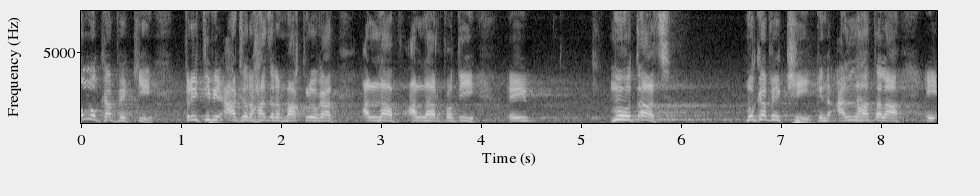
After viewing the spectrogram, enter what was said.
অমুখাপেক্ষী পৃথিবীর আঠেরো হাজার মাকলুকাত আল্লাহ আল্লাহর প্রতি এই মোহতাজ মোকাপেক্ষী কিন্তু আল্লাহ তালা এই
